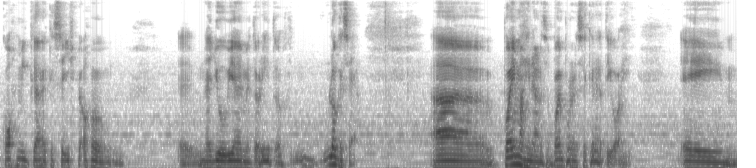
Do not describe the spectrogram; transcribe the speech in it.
cósmica, qué sé yo, eh, una lluvia de meteoritos, lo que sea. Uh, pueden imaginarse, pueden ponerse creativos ahí. Eh,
